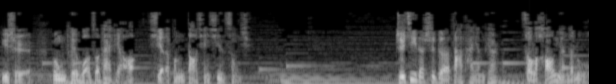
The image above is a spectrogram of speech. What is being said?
于是公推我做代表，写了封道歉信送去。只记得是个大太阳天儿，走了好远的路，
